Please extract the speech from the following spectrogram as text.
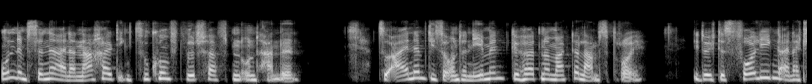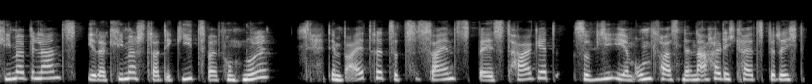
und im Sinne einer nachhaltigen Zukunft wirtschaften und handeln. Zu einem dieser Unternehmen gehört nur Magda Lamsbräu, die durch das Vorliegen einer Klimabilanz, ihrer Klimastrategie 2.0, dem Beitritt zur Science-Based Target sowie ihrem umfassenden Nachhaltigkeitsbericht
